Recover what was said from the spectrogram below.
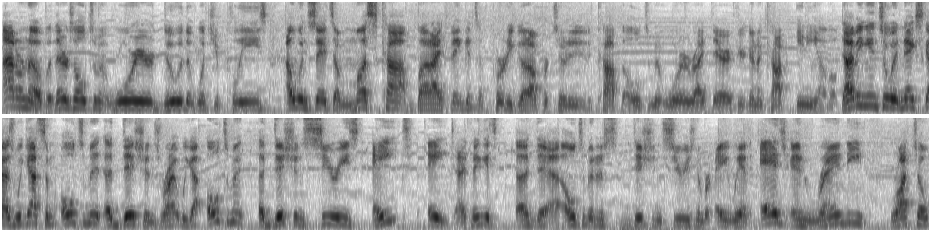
I don't know, but there's Ultimate Warrior. Do with it what you please. I wouldn't say it's a must cop, but I think it's a pretty good opportunity to cop the Ultimate Warrior right there if you're going to cop any of them. Diving into it next, guys, we got some Ultimate Editions, right? We got Ultimate Edition Series 8. 8. I think it's uh, Ultimate Edition Series number 8. We have Edge and Randy Racho,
